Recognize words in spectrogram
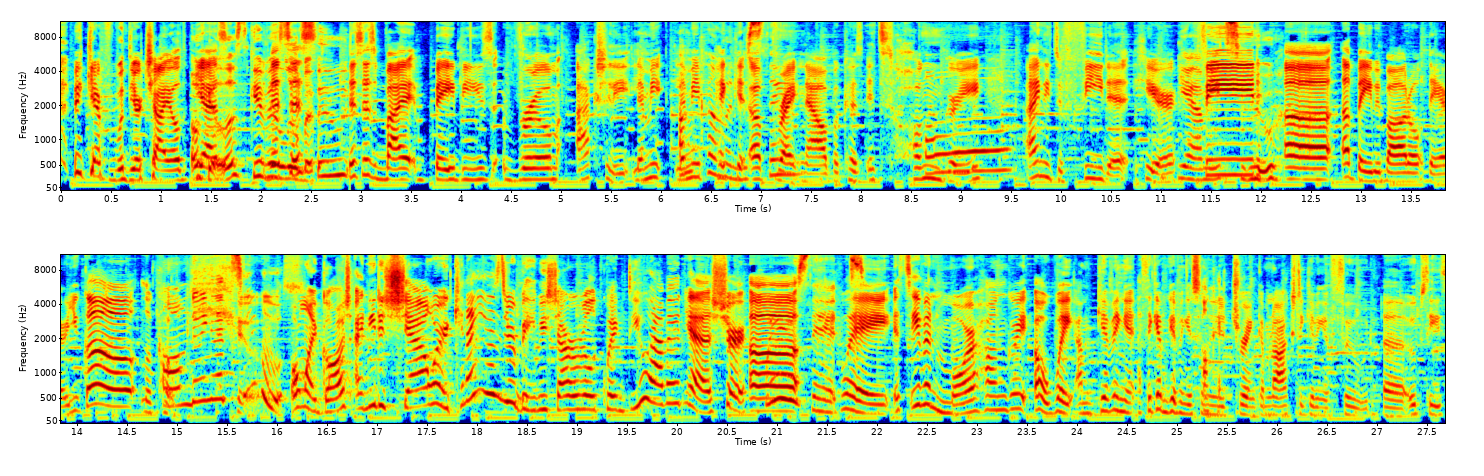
Be careful with your child. Okay, yes, let's give it a little is, bit food. This is my baby's room. Actually, let me let I'm me pick it up right now because it's hungry. Oh. I need to feed it. Here, Yeah, me feed too. uh, a baby bottle. There you go. Look how Oh, I'm doing that too. Oh my gosh, I need a shower. Can I use your baby shower real quick? Do you have it? Yeah, sure. Where Uh, is it? Wait, it's even more hungry. Oh wait, I'm giving it. I think I'm giving it something Okay. to drink. I'm not actually giving it food. Uh, oopsies.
